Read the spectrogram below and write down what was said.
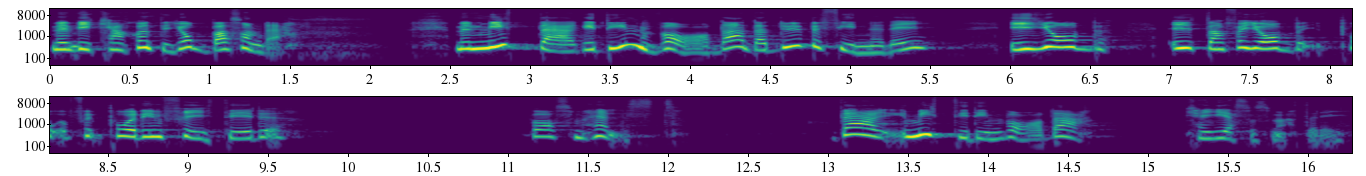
men vi kanske inte jobbar som det. Men mitt där i din vardag, där du befinner dig, i jobb, utanför jobb, på, på din fritid, vad som helst. Där mitt i din vardag kan Jesus möta dig.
